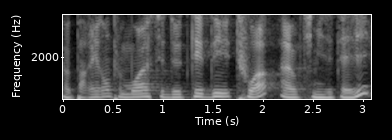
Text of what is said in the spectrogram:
Euh, Par exemple, moi, c'est de t'aider toi à optimiser ta vie.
